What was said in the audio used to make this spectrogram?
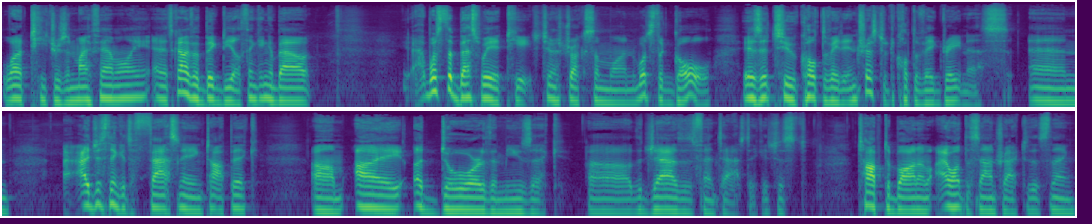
a lot of teachers in my family, and it's kind of a big deal thinking about what's the best way to teach, to instruct someone? What's the goal? Is it to cultivate interest or to cultivate greatness? And I just think it's a fascinating topic. Um, I adore the music. Uh, the jazz is fantastic. It's just top to bottom. I want the soundtrack to this thing.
